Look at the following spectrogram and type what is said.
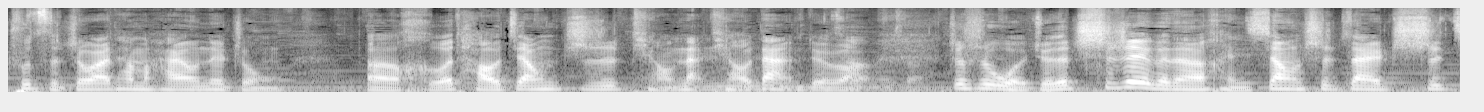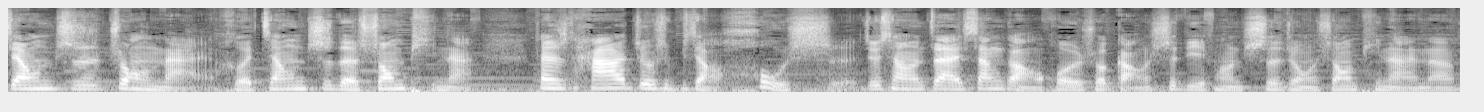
除此之外，他们还有那种。呃，核桃姜汁调奶调蛋，对吧？就是我觉得吃这个呢，很像是在吃姜汁撞奶和姜汁的双皮奶，但是它就是比较厚实，就像在香港或者说港式地方吃的这种双皮奶呢。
